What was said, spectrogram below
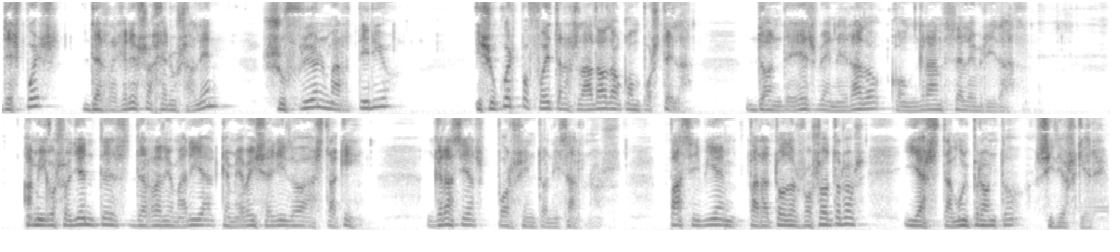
Después, de regreso a Jerusalén, sufrió el martirio y su cuerpo fue trasladado a Compostela, donde es venerado con gran celebridad. Amigos oyentes de Radio María que me habéis seguido hasta aquí, gracias por sintonizarnos. Paz y bien para todos vosotros y hasta muy pronto, si Dios quiere.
